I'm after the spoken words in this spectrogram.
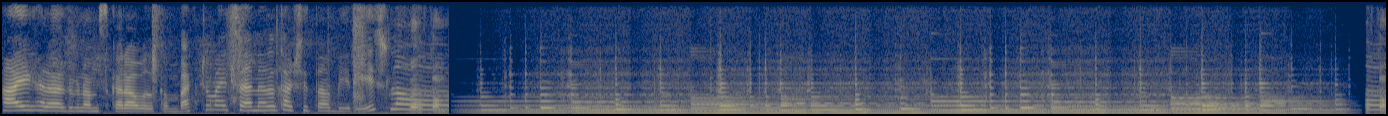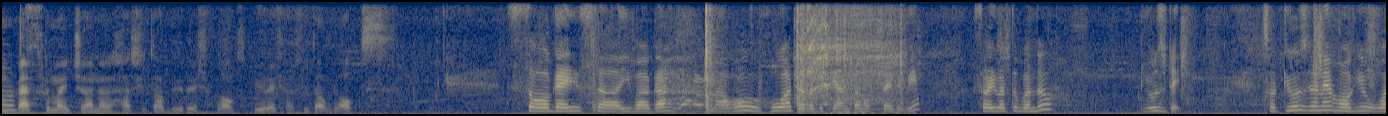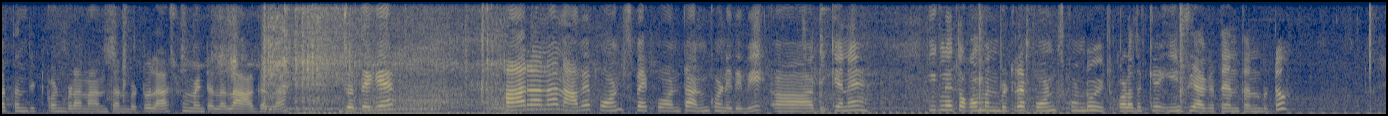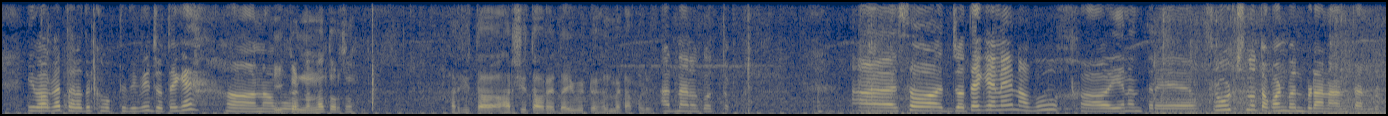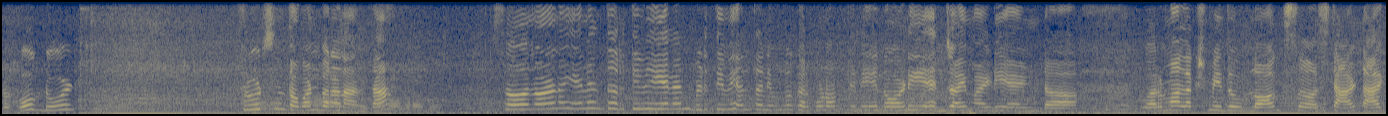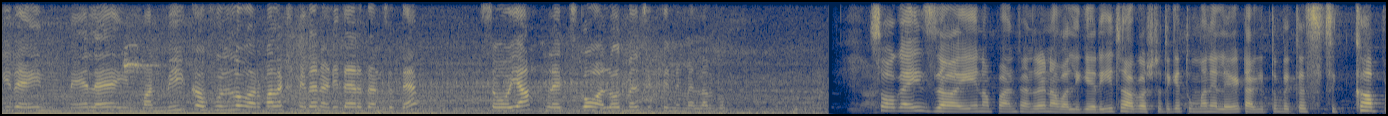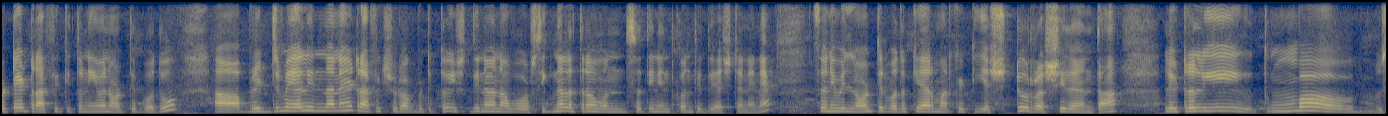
Hi hello ಎಲ್ರಿಗೂ ನಮಸ್ಕಾರ. Welcome back to my channel Harshita Beeresh welcome welcome back to my channel Harshita Beeresh vlogs Beeresh Harshita vlogs so guys ಇವಾಗ ನಾವು ಹೂವು ತರೋದಕ್ಕೆ ಅಂತ ಹೋಗ್ತಾ ಇದ್ದೀವಿ ಸೊ ಇವತ್ತು ಬಂದು ಟ್ಯೂಸ್ಡೇ ಸೊ ಟ್ಯೂಸ್ಡೇನೇ ಹೋಗಿ ಹೂವು ತಂದು ಇಟ್ಕೊಂಡು ಬಿಡೋಣ ಅಂತ ಅಂದ್ಬಿಟ್ಟು ಲಾಸ್ಟ್ ಮೂಮೆಂಟಲ್ಲೆಲ್ಲ ಆಗಲ್ಲ. ಜೊತೆಗೆ ಹಾರನ ನಾವೇ ಪೋಣಿಸ್ಬೇಕು ಅಂತ ಅಂದ್ಕೊಂಡಿದ್ದೀವಿ ಅದಕ್ಕೇ ಈಗಲೇ ತೊಗೊಂಬಂದ್ಬಿಟ್ರೆ ಪೋಣಿಸ್ಕೊಂಡು ಇಟ್ಕೊಳ್ಳೋದಕ್ಕೆ ಈಸಿ ಆಗುತ್ತೆ ಅಂತ ಅಂದ್ಬಿಟ್ಟು ಇವಾಗ ತರೋದಕ್ಕೆ ಹೋಗ್ತಿದ್ದೀವಿ ಜೊತೆಗೆ ನಾವು ನನ್ನ ತೋರಿಸು. ಹರ್ಷಿತಾ ಹರ್ಷಿತಾ ಅವರೇ ದಯವಿಟ್ಟು ಹೆಲ್ಮೆಟ್ ಹಾಕೊಳ್ಳಿ. ಅದು ನನಗೆ ಗೊತ್ತು. ಸೊ ಜೊತೆಗೇ ನಾವು ಏನಂತಾರೆ ಫ್ರೂಟ್ಸ್ನು ತೊಗೊಂಡು ಬಂದ್ಬಿಡೋಣ ಅಂತ ಅಂದ್ಬಿಟ್ಟು ಹೋಗಿ ಡೂಡ್ ಫ್ರೂಟ್ಸ್ನು ತೊಗೊಂಡು ಬರೋಣ ಅಂತ. ಸೊ ನೋಡೋಣ, ಏನೇನು ತರ್ತೀವಿ, ಏನೇನು ಬಿಡ್ತೀವಿ ಅಂತ ನಿಮ್ಮನ್ನು ಕರ್ಕೊಂಡು ಹೋಗ್ತೀನಿ. ನೋಡಿ ಎಂಜಾಯ್ ಮಾಡಿ ಆ್ಯಂಡ್ ವರ್ಮಾಲಕ್ಷ್ಮಿದು ವ್ಲಾಗ್ಸ್ ಸ್ಟಾರ್ಟ್ ಆಗಿದೆ ಇನ್ಮೇಲೆ, ಇನ್ ಒನ್ ವೀಕ್ ಫುಲ್ಲು ವರ್ಮಾಲಕ್ಷ್ಮಿದೇ ನಡೀತಾ ಇರುತ್ತೆ ಅನಿಸುತ್ತೆ. ಸೊ ಯಾ ಲೆಟ್ಸ್ ಗೋ ಅಲ್ಲೋದ್ಮೇಲೆ ಸಿಗ್ತೀನಿ ನಿಮ್ಮೆಲ್ಲರಿಗೂ. ಸೊ ಗೈಸ್ ಏನಪ್ಪ ಅಂತಂದರೆ ನಾವು ಅಲ್ಲಿಗೆ ರೀಚ್ ಆಗೋಷ್ಟೊತ್ತಿಗೆ ತುಂಬಾ ಲೇಟ್ ಆಗಿತ್ತು ಬಿಕಾಸ್ ಸಿಕ್ಕಾಪಟ್ಟೆ ಟ್ರಾಫಿಕ್ ಇತ್ತು, ನೀವೇ ನೋಡ್ತಿರ್ಬೋದು. ಬ್ರಿಡ್ಜ್ ಮೇಲಿಂದನೇ ಟ್ರಾಫಿಕ್ ಶುರು ಆಗಿಬಿಟ್ಟಿತ್ತು. ಇಷ್ಟು ದಿನ ನಾವು ಸಿಗ್ನಲ್ ಹತ್ರ ಒಂದು ಸತಿ ನಿಂತ್ಕೊತಿದ್ವಿ ಅಷ್ಟೇನೆ ಸೊ ನೀವು ಇಲ್ಲಿ ನೋಡ್ತಿರ್ಬೋದು ಕೆ ಆರ್ ಮಾರ್ಕೆಟ್ ಎಷ್ಟು ರಶ್ ಇದೆ ಅಂತ. ಲಿಟ್ರಲಿ ತುಂಬ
